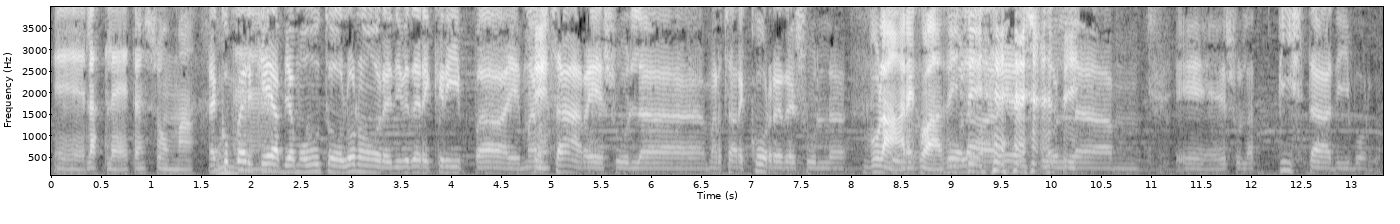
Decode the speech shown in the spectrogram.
eh, l'atleta insomma Ecco Eh, perché abbiamo avuto l'onore di vedere Crippa e Sì. marciare sul eh, marciare, correre sul Volare sul- quasi, sì. volare sul, Sì. um, eh, sulla pista di Borgo.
